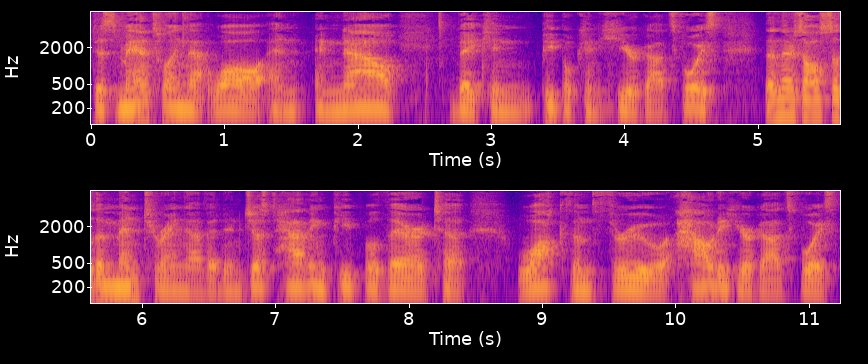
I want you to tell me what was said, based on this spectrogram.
dismantling that wall and and now they can people can hear God's voice. Then there's also the mentoring of it and just having people there to walk them through how to hear God's voice.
